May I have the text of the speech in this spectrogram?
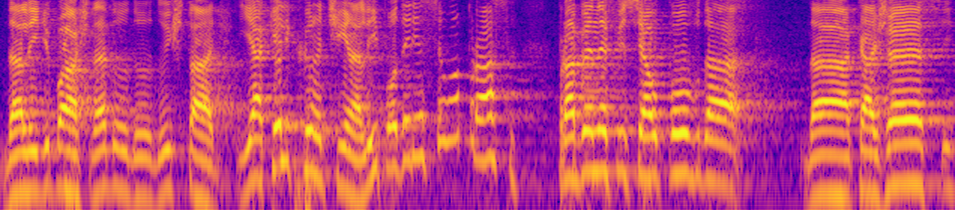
dali de baixo, né, do, do, do estádio. E aquele cantinho ali poderia ser uma praça para beneficiar o povo da, da Cagesse,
